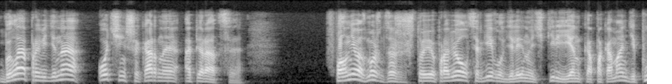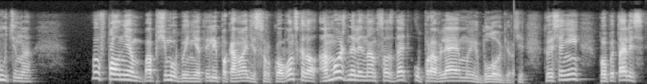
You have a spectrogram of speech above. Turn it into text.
была проведена очень шикарная операция – Вполне возможно, что ее провел Сергей Владимирович Кириенко по команде Путина. Ну, вполне, а почему бы и нет, или по команде Суркова. Он сказал, а можно ли нам создать управляемых блогеров? То есть они попытались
